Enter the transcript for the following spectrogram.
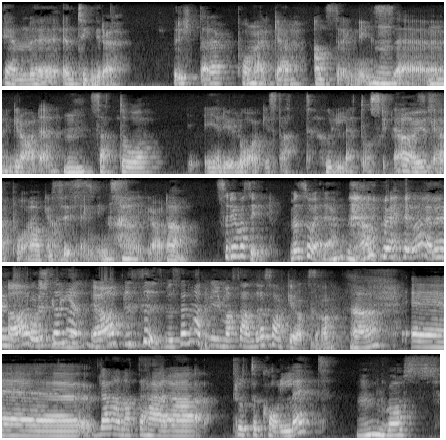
en, en tyngre ryttare påverkar ansträngningsgraden. Mm. Så att då är det ju logiskt att hullet då ska, Ja, ska påverka Ja, ansträngningsgraden. Ja. Så det var synd, men så är det. Ja, så är det. ja, men sen, ja precis, men sen hade vi ju massa andra saker också. Ja. Eh, bland annat det här eh, protokollet. Mm, VAS.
